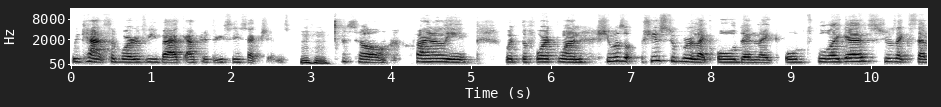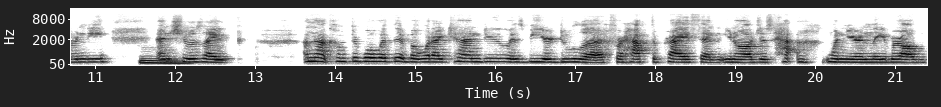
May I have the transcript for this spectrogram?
We can't support a VBAC after three C sections. Mm-hmm. So finally with the fourth one she was she's super like old and like old school i guess she was like 70 mm. and she mm. was like I'm not comfortable with it, but what I can do is be your doula for half the price. And, you know, I'll just, ha- when you're in labor, I'll,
